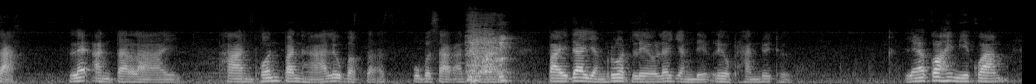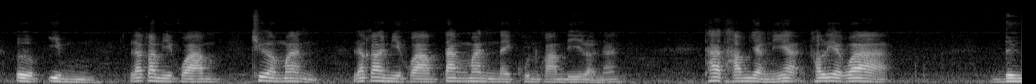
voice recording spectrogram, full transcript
สรรคและอันตราย ผ่านพ้นปัญหาและอุปสรรคอันตราย ไปได้อย่างรวดเร็วและอย่างเร็วพลันด้วยเถิดแล้วก็ให้มีความเอิบอิ่ม แล้วก็มีความเชื่อมั่น แล้วก็มีความตั้งมั่นในคุณความดีเหล่านั้น ถ้าทำอย่างนี้เขาเรียกว่าดึง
